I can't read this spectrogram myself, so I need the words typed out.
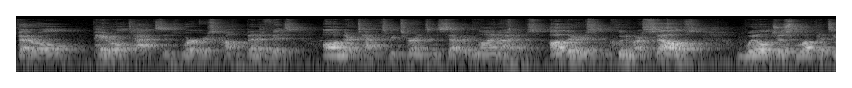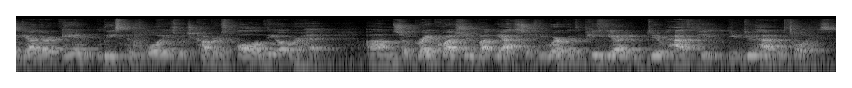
federal payroll taxes, workers' comp benefits, on their tax returns in separate line items. Others, including ourselves, will just lump it together in leased employees, which covers all of the overhead. Um, so great question, but yes, if you work with the PEO, you do have P, you do have employees.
